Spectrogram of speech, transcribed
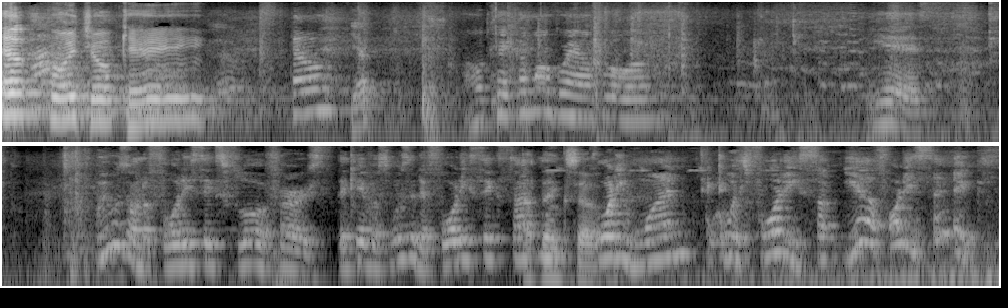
ah. point your cane. No? Yep. Okay, come on, ground floor. Yes. We was on the 46th floor first. They gave us, was it the 46 something? think so. 41? It was 40 something. Yeah, 46.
